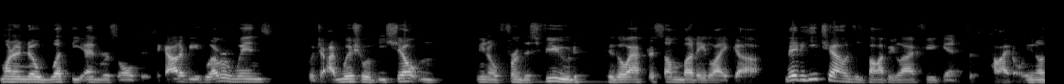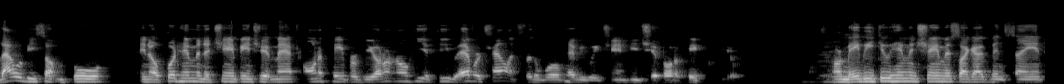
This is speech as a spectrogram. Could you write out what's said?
want to know what the end result is. It got to be whoever wins, which I wish would be Shelton, you know, from this feud to go after somebody like uh maybe he challenges Bobby Lashley again for the title. You know, that would be something cool. You know, put him in a championship match on a pay per view. I don't know if he ever challenged for the World Heavyweight Championship on a pay per view, or maybe do him and Sheamus like I've been saying.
